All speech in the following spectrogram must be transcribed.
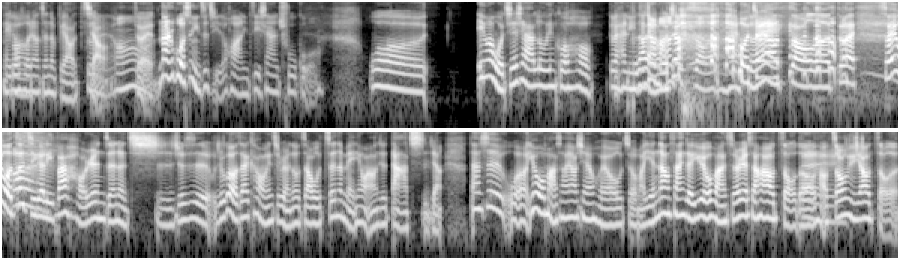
美国和牛真的不要叫。对，哦、对，那如果是你自己的话，你自己现在出国，我因为我接下来录音过后。对，还不到两 我就走了，我就要走了。对，所以我这几个礼拜好认真的吃，就是如果我在看我 Instagram 都知道，我真的每天晚上就大吃这样。但是我因为我马上要先回欧洲嘛，延宕三个月，我本来十二月三号要走的，好，终于要走了。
